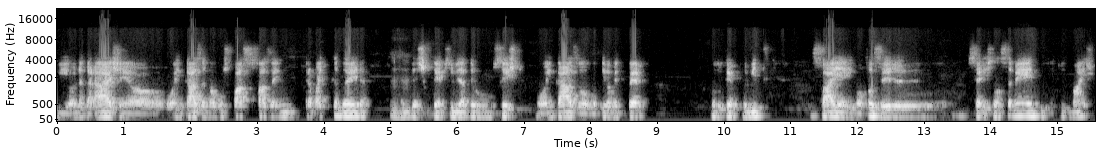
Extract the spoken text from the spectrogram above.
e ou na garagem, ou, ou em casa, em alguns espaços, fazem trabalho de cadeira. Uhum. Aqueles que têm a possibilidade de ter um cesto, ou em casa, ou relativamente perto, quando o tempo permite, saem e vão fazer uh, séries de lançamento e tudo mais.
